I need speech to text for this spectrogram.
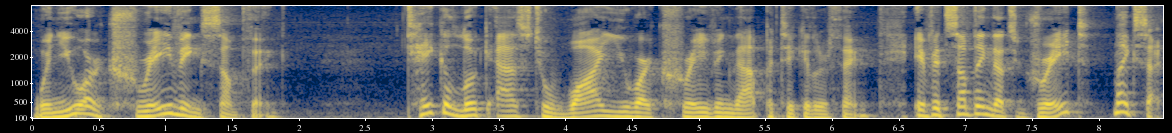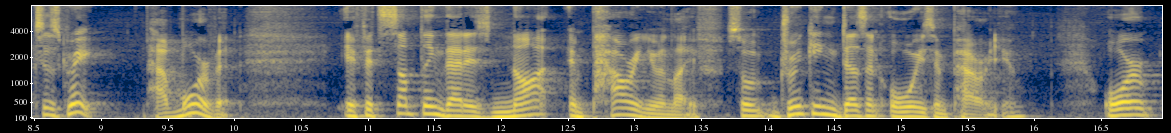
when you are craving something, take a look as to why you are craving that particular thing. If it's something that's great, like sex is great, have more of it. If it's something that is not empowering you in life, so drinking doesn't always empower you, or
